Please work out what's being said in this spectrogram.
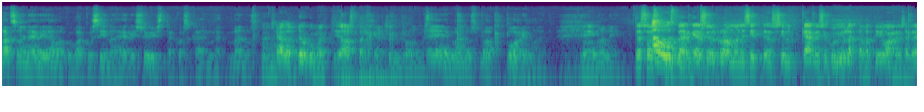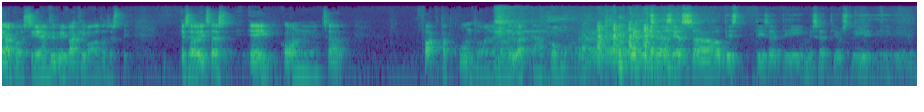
katsoin eri elokuvaa kuin sinä eri syistä, koska en, mä en ole, Sä katsot dokumenttia Asperger-syndroomasta. ei, mä en ole vaan porilainen. Niin. No niin. Jos olisi Asperger-syndrooma, niin sitten jos sillä kävisi joku yllättävä tilanne, niin se reagoisi siihen hyvin väkivaltaisesti. Ja se on itse asiassa ei on niin, että sä faktat kuntoon ennen kuin hyökkäät homoa. Ää, Itse asiassa autistiset ihmiset, jos niin,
